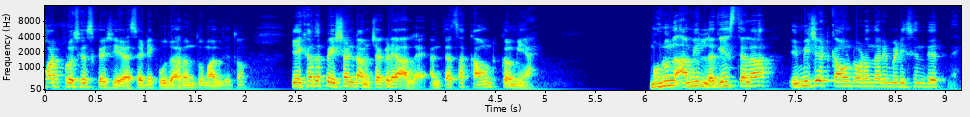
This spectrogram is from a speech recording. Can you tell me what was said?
थॉट प्रोसेस कशी आहे? यासाठी एक उदाहरण तुम्हाला देतो. की एखादा पेशंट आमच्याकडे आलाय आणि त्याचा काउंट कमी आहे. म्हणून आम्ही लगेच त्याला इमिजिएट काउंट वाढवणारी मेडिसिन देत नाही.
